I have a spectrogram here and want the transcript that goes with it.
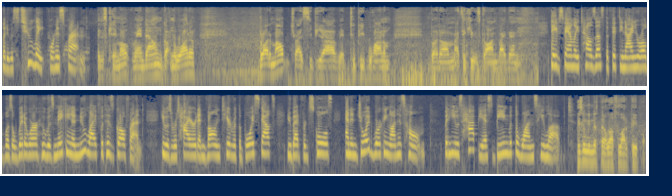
but it was too late for his friend. I just came out, ran down, got in the water brought him out. We tried CPR. We had two people on him, but um, I think he was gone by then. Dave's family tells us the 59 year old was a widower who was making a new life with his girlfriend. He was retired and volunteered with the Boy Scouts, New Bedford schools, and enjoyed working on his home. But he was happiest being with the ones he loved. He's going to be missed by an awful lot of people.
